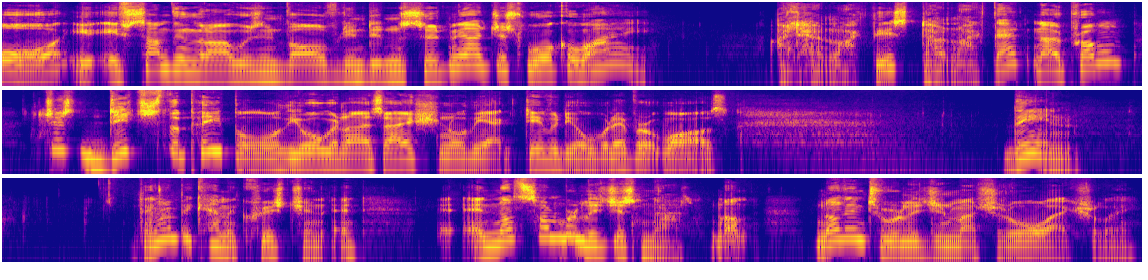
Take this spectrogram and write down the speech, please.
Or if something that I was involved in didn't suit me, I'd just walk away. I don't like this, don't like that, no problem. Just ditch the people or the organisation or the activity or whatever it was. Then, then I became a Christian and, and not some religious nut, not, not into religion much at all, actually.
